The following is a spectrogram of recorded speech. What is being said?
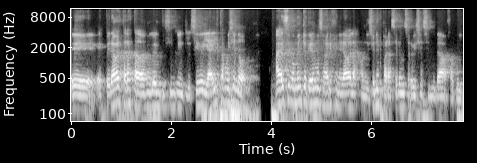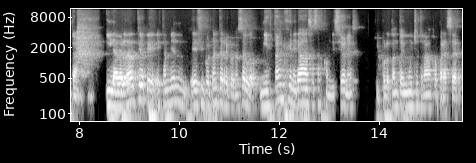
Eh, esperaba estar hasta 2025 inclusive, y ahí estamos diciendo, a ese momento queremos haber generado las condiciones para hacer un servicio similar a facultad. Y la verdad creo que es, también es importante reconocerlo, ni están generadas esas condiciones, y por lo tanto hay mucho trabajo para hacer,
